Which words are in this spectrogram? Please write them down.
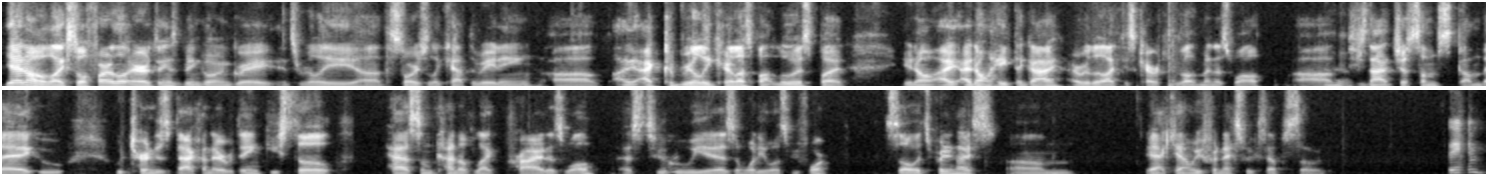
yeah, no, like so far though, everything's been going great. It's really uh, the story's really captivating. Uh, I, I could really care less about Lewis, but you know, I, I don't hate the guy. I really like his character development as well. Uh, Mhm. He's not just some scumbag who who turned his back on everything. He still has some kind of like pride as well as to who he is and what he was before. So it's pretty nice. Um, yeah, I can't wait for next week's episode. Same.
